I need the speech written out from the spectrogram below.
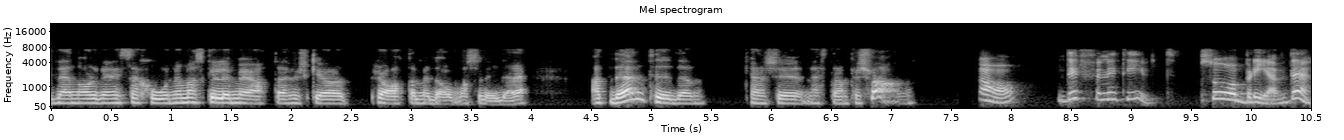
den organisationen man skulle möta, hur ska jag prata med dem och så vidare. Att den tiden kanske nästan försvann. Ja, definitivt. Så blev det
